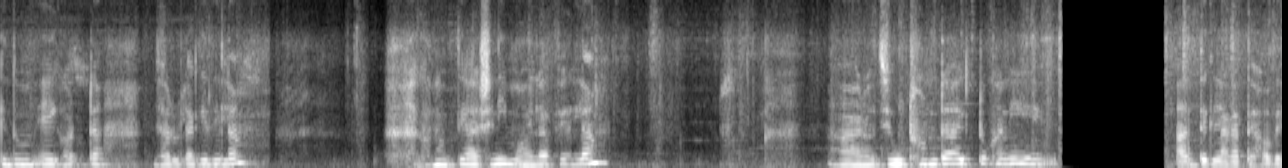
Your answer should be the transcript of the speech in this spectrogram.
কিন্তু এই ঘরটা ঝাড়ু লাগিয়ে দিলাম। এখন অবধি আসেনি, ময়লা ফেললাম। আর হচ্ছে উঠোনটা একটুখানি অর্ধেক লাগাতে হবে,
